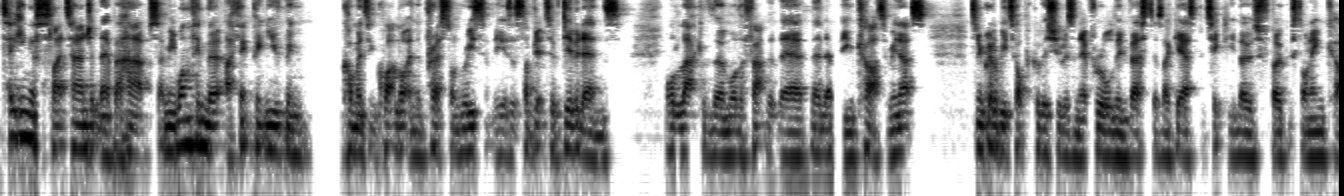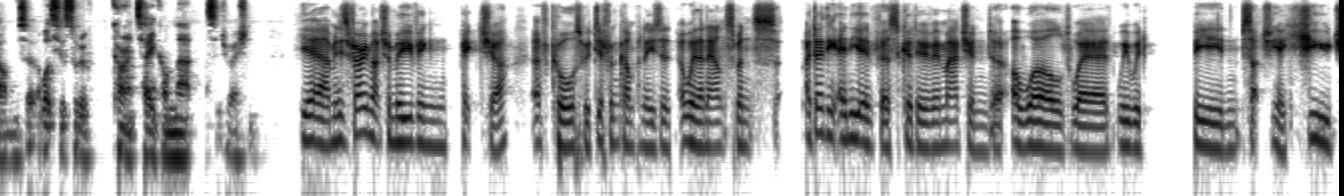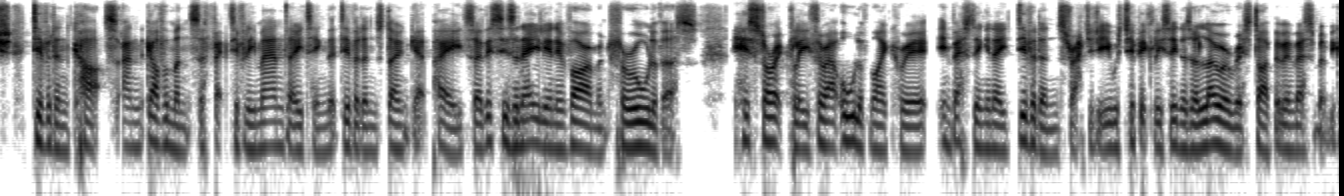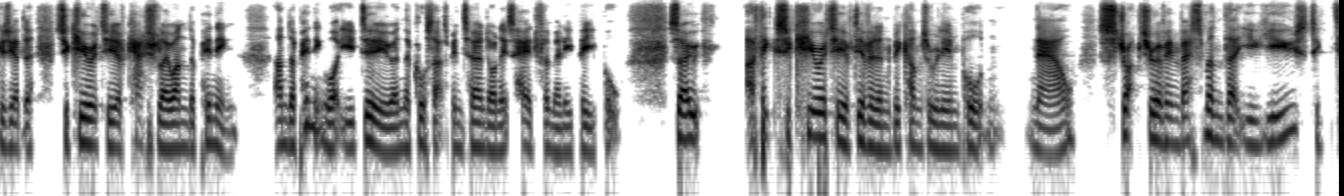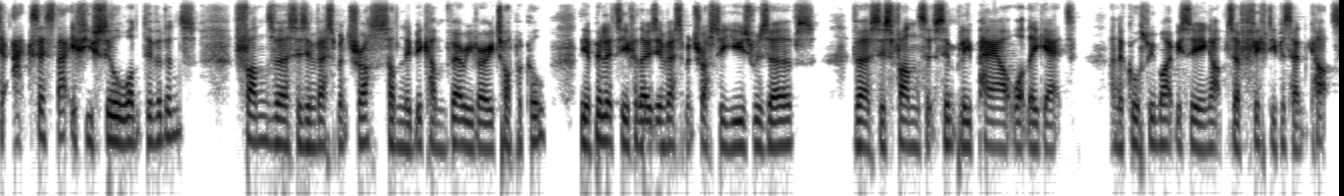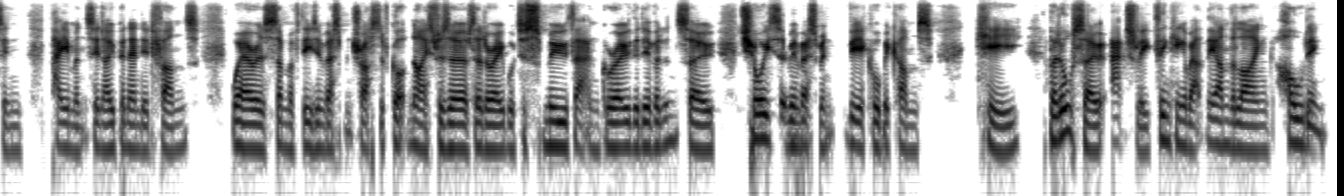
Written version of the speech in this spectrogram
Taking a slight tangent there, perhaps. I mean, one thing that I think, think you've been commenting quite a lot in the press on recently is the subject of dividends or lack of them or the fact that they're, they're, being cut. I mean, that's it's an incredibly topical issue, isn't it, for all investors, I guess, particularly those focused on income. So, what's your sort of current take on that situation? Yeah, I mean, it's very much a moving picture, of course, with different companies uh, with announcements. I don't think any of us could have imagined a world where we would being such you know, huge dividend cuts and governments effectively mandating that dividends don't get paid. So this is an alien environment for all of us. Historically, throughout all of my career, investing in a dividend strategy was typically seen as a lower risk type of investment because you had the security of cash flow underpinning underpinning what you do. And of course that's been turned on its head for many people. So I think security of dividend becomes really important now, structure of investment that you use to, to access that if you still want dividends, funds versus investment trusts suddenly become very, very topical. The ability for those investment trusts to use reserves versus funds that simply pay out what they get. And of course, we might be seeing up to 50% cuts in payments in open ended funds, whereas some of these investment trusts have got nice reserves that are able to smooth that and grow the dividend. So, choice of investment vehicle becomes key, but also actually thinking about the underlying holding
